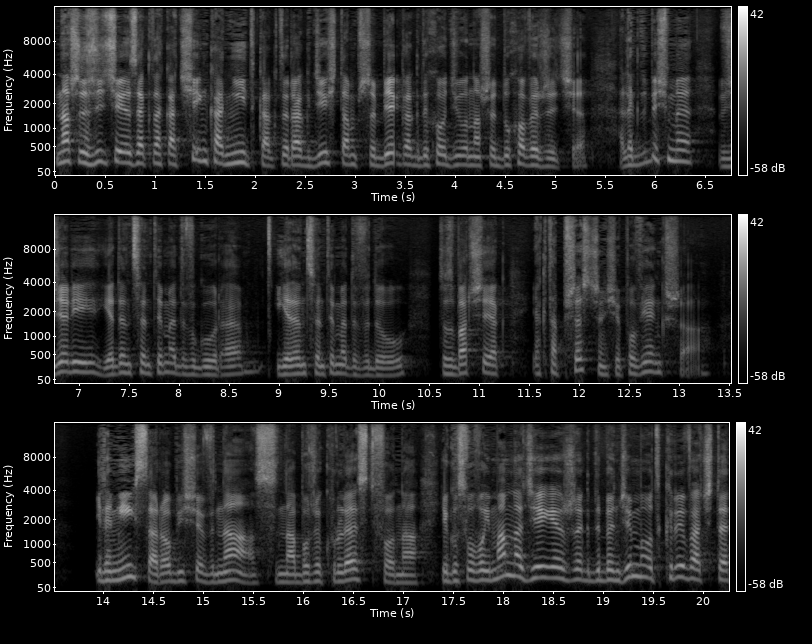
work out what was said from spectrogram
nasze życie jest jak taka cienka nitka, która gdzieś tam przebiega, gdy chodzi o nasze duchowe życie. Ale gdybyśmy wzięli jeden centymetr w górę jeden centymetr w dół, to zobaczcie, jak, jak ta przestrzeń się powiększa. Ile miejsca robi się w nas na Boże Królestwo, na Jego Słowo. I mam nadzieję, że gdy będziemy odkrywać te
